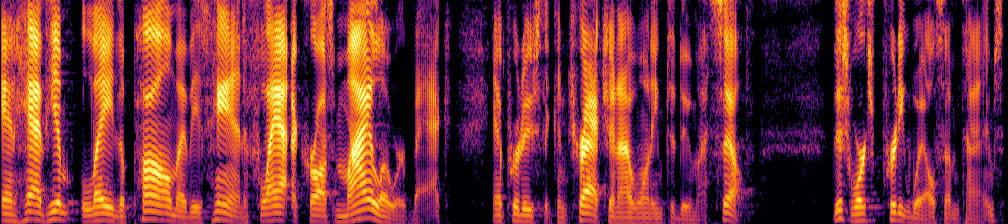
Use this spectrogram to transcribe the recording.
and have him lay the palm of his hand flat across my lower back and produce the contraction I want him to do myself. This works pretty well sometimes.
